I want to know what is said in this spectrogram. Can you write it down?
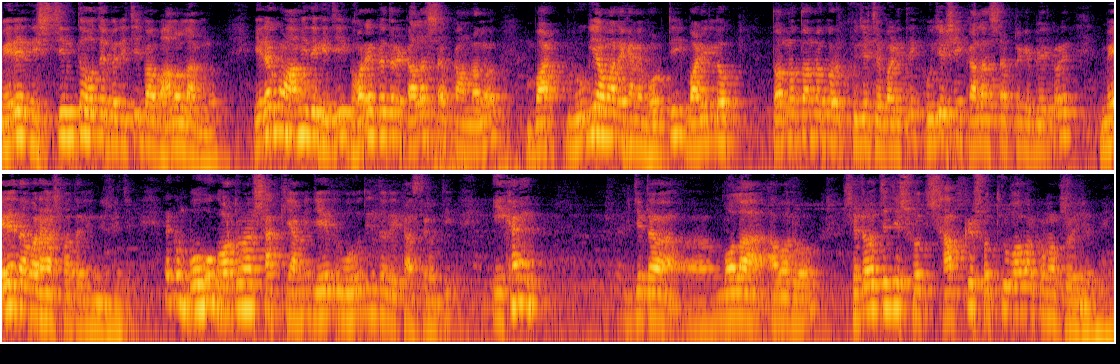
মেরে নিশ্চিন্ত হতে পেরেছি বা ভালো লাগল। এরকম আমি দেখেছি, ঘরের ভেতরে কালার সাপ কামড়ালো, বা রুগী আমার এখানে ভর্তি, বাড়ির লোক তন্ন তন্ন করে খুঁজেছে বাড়িতে, খুঁজে সেই কালার সাপটাকে বের করে মেরে তারপর হাসপাতালে নিয়ে এসেছে। এরকম বহু ঘটনার সাক্ষী আমি, যেহেতু বহুদিন ধরে এই কাজটা করছি এখানে যেটা বলা আবারও, সেটা হচ্ছে যে সাপকে শত্রু ভাবার কোনো প্রয়োজন নেই।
